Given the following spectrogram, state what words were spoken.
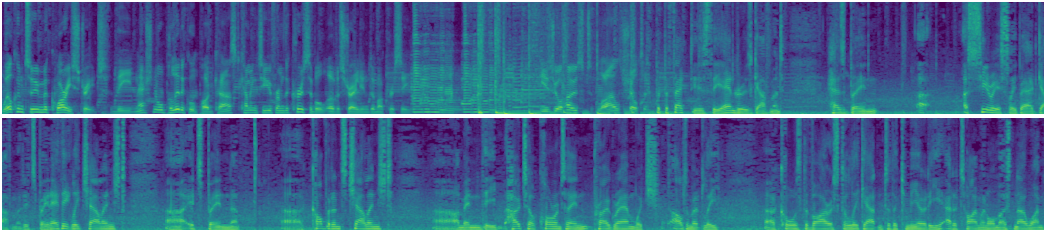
Welcome to Macquarie Street, the national political podcast coming to you from the crucible of Australian democracy. Here's your host, Lyle Shelton. But the fact is, the Andrews government has been a, a seriously bad government. It's been ethically challenged, uh, it's been uh, uh, competence challenged. Uh, I mean, the hotel quarantine program, which ultimately uh, caused the virus to leak out into the community at a time when almost no one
